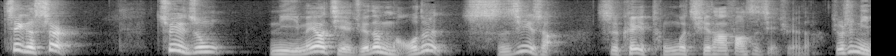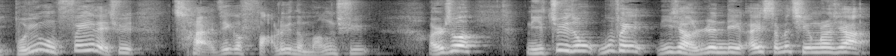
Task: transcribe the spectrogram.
这个事儿最终你们要解决的矛盾，实际上是可以通过其他方式解决的，就是你不用非得去踩这个法律的盲区。而说你最终无非你想认定，哎，什么情况下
